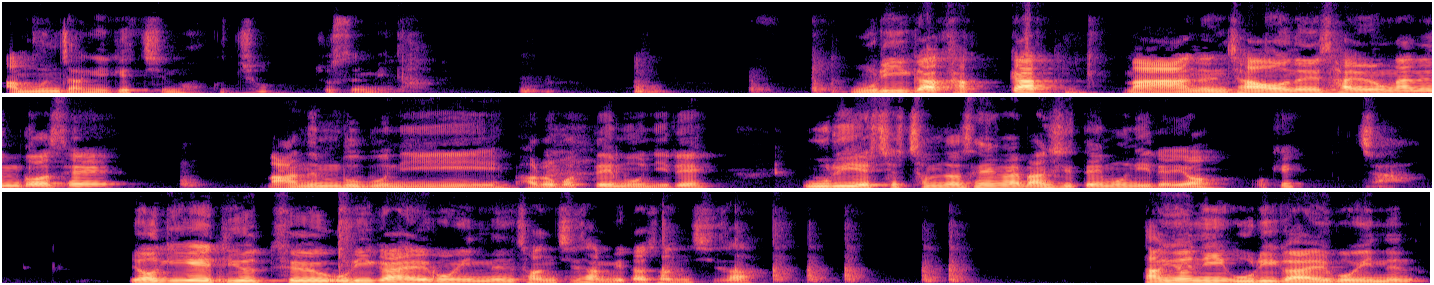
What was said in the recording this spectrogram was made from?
앞문장이겠지 뭐 그쵸? 좋습니다. 우리가 각각 많은 자원을 사용하는 것의 많은 부분이 바로 뭐 때문이래? 우리의 최첨단 생활 방식 때문이래요. 오케이? 자, 여기에 due to 우리가 알고 있는 전치사입니다. 전치사. 당연히 우리가 알고 있는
